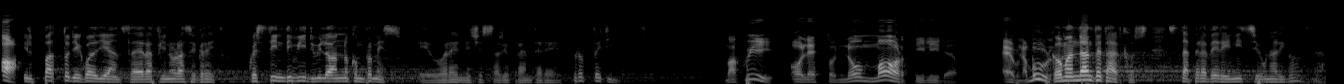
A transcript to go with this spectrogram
Ah. Il patto di eguaglianza era finora segreto. Questi individui lo hanno compromesso e ora è necessario prendere provvedimenti. Ma qui ho letto non morti, leader. È una burla. Comandante Tarkus, sta per avere inizio una rivolta.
